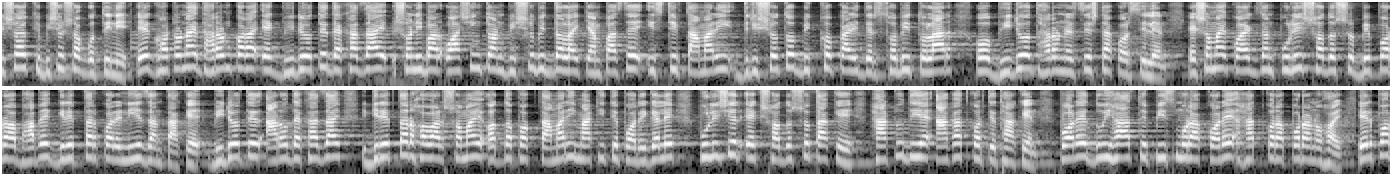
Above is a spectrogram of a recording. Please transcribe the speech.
বিষয়ক বিশেষজ্ঞ তিনি। এ ঘটনায় ধারণ করা এক ভিডিওতে দেখা যায়, শনিবার ওয়াশিংটন বিশ্ববিদ্যালয় ক্যাম্পাসে স্টিভ তামারি দৃশ্যত বিক্ষোভকারীদের ছবি তোলার ও ভিডিও ধারণের চেষ্টা করছিলেন। এ সময় কয়েকজন পুলিশ সদস্য বেপরোয়াভাবে গ্রেপ্তার করে নিয়ে যান তাকে। ভিডিওতে আরও দেখা যায়, গ্রেপ্তার হওয়ার সময় অধ্যাপক তামারি মাটিতে পড়ে গেলে পুলিশের এক সদস্য তাকে হাঁটু দিয়ে আঘাত করতে থাকেন। পরে দুই হাত পিছমোড়া করে হাত করা পরানো হয়। এরপর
